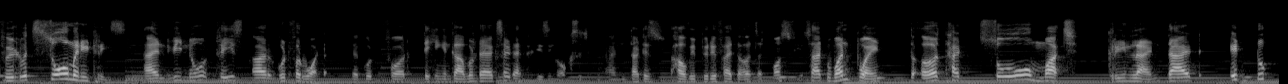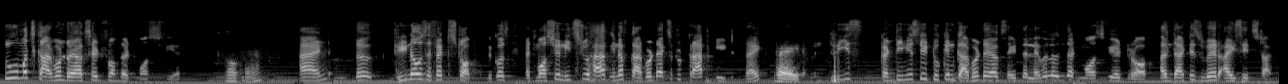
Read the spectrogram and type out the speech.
filled with so many trees. And we know trees are good for what? They're good for taking in carbon dioxide and releasing oxygen. And that is how we purify the Earth's atmosphere. So at one point, the Earth had so much green land that it took too much carbon dioxide from the atmosphere. Okay and the greenhouse effect stopped because atmosphere needs to have enough carbon dioxide to trap heat right right when trees continuously took in carbon dioxide the level in the atmosphere dropped and that is where ice age started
